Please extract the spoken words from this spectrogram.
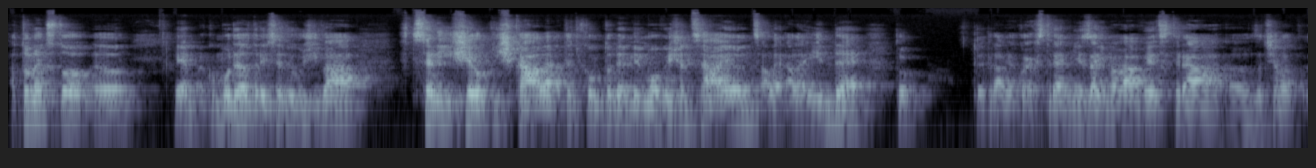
A tohle to eh, je jako model, který se využívá v celé široké škále a teď to jde mimo Vision Science, ale, ale i jinde. To, to je právě jako extrémně zajímavá věc, která uh, začala uh,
